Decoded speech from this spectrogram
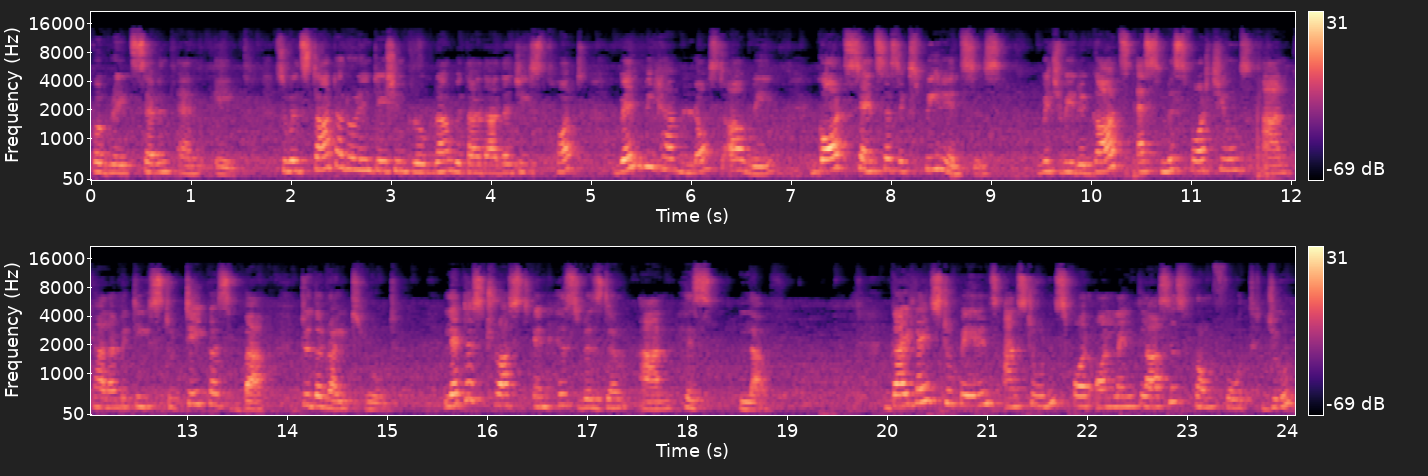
for grades 7th and 8th. So we'll start our orientation program with our Dadaji's thought. When we have lost our way, God sends us experiences which we regard as misfortunes and calamities to take us back to the right road. Let us trust in His wisdom and His love. Guidelines to parents and students for online classes from 4th June.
